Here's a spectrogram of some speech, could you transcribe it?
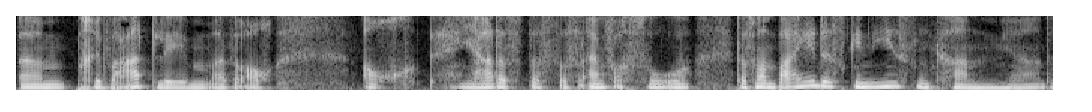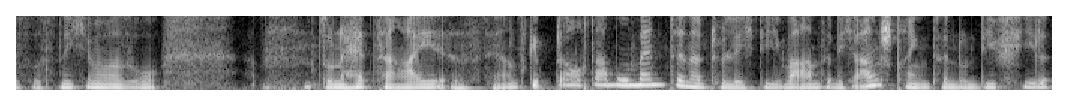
ähm, Privatleben, also auch auch, ja, dass, dass das einfach so, dass man beides genießen kann, ja, dass es nicht immer so, so eine Hetzerei ist, ja. Es gibt auch da Momente natürlich, die wahnsinnig anstrengend sind und die viel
